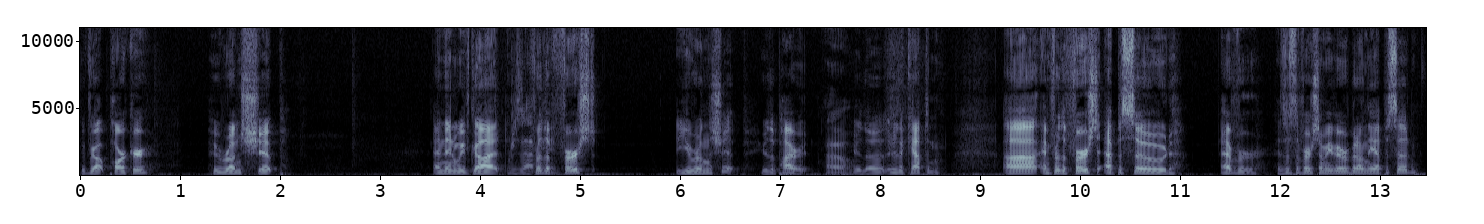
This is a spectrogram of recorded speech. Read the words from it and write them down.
We've got Parker, who runs ship, and then we've got What does that for the mean? first. You run the ship. You're the pirate. Oh. You're the you're the captain. Uh, and for the first episode ever, is this the first time you've ever been on the episode?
